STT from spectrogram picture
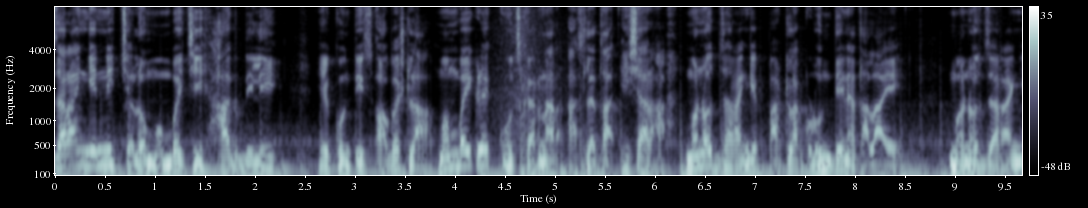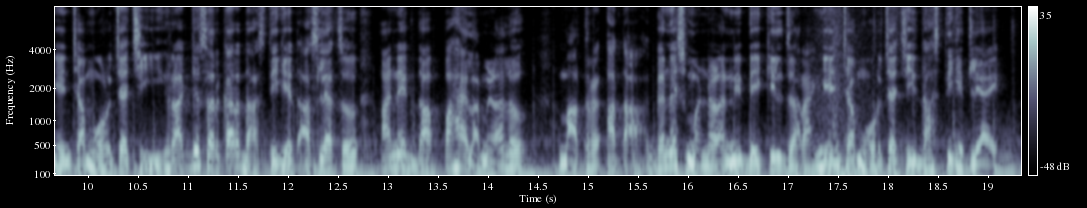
जरांगेंनी चलो मुंबईची हाक दिली. एकोणतीस ऑगस्टला मुंबईकडे कूच करणार असल्याचा इशारा मनोज जरांगे पाटलाकडून देण्यात आला आहे. मनोज जरांगेंच्या मोर्चाची राज्य सरकार धास्ती घेत असल्याचं अनेकदा पाहायला मिळालं. मात्र आता गणेश मंडळांनी देखील जरांगेंच्या मोर्चाची धास्ती घेतली आहे.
